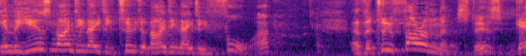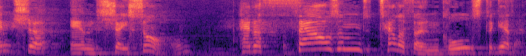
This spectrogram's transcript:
In the years 1982 to 1984, uh, the two foreign ministers, Genscher and Cheysson, had a thousand telephone calls together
